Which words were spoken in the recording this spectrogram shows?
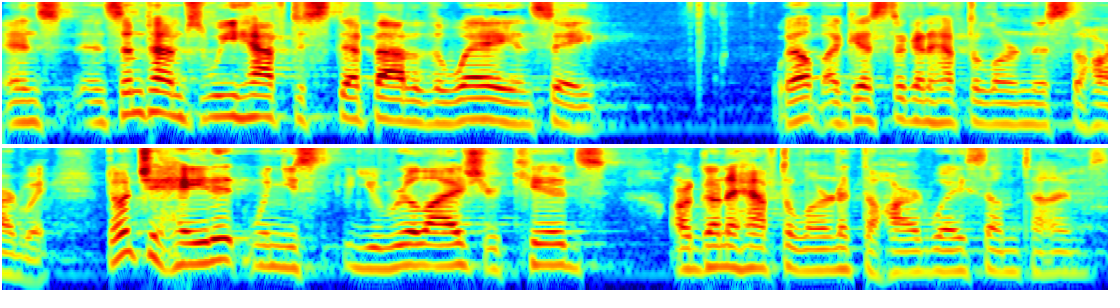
And, and sometimes we have to step out of the way and say, well, I guess they're going to have to learn this the hard way. Don't you hate it when you, you realize your kids are going to have to learn it the hard way sometimes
